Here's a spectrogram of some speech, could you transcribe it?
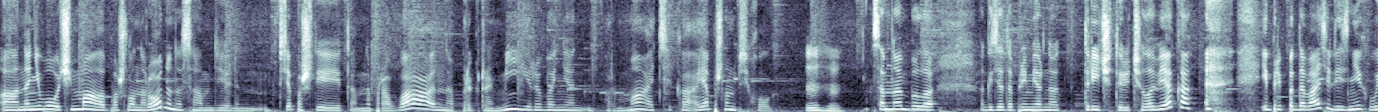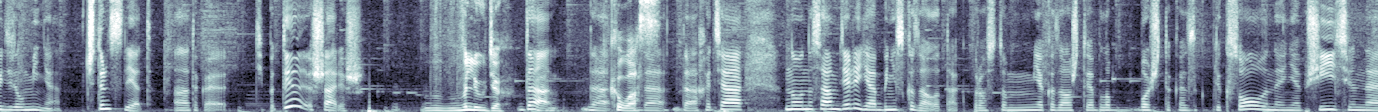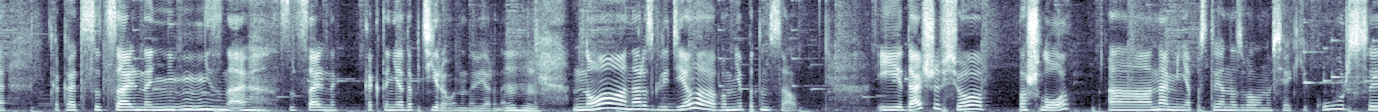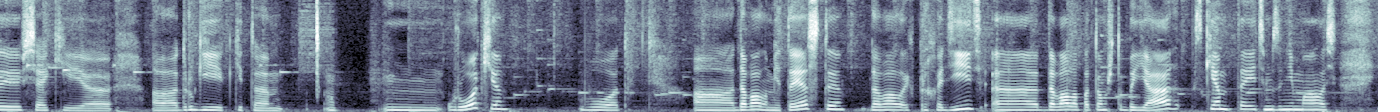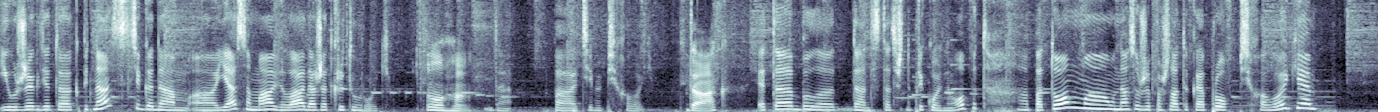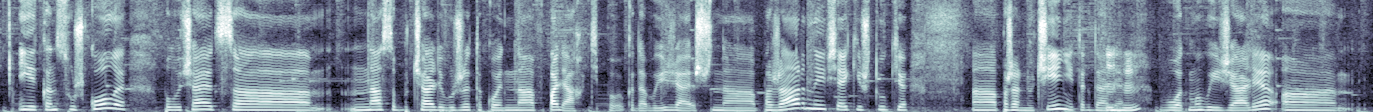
На него очень мало пошло народу, на самом деле. Все пошли там на права, на программирование, информатика, а я пошла на психолога. Угу. Со мной было где-то примерно 3-4 человека, и преподаватель из них выделил меня. 14 лет. Она такая, типа, ты шаришь? В, людях. Да, да. Класс. Да, да. Хотя, ну, на самом деле я бы не сказала так. Просто мне казалось, что я была больше такая закомплексованная, необщительная, какая-то социально, не, не знаю, социально как-то не адаптирована, наверное. Угу. Но она разглядела во мне потенциал. И дальше все пошло. А, она меня постоянно звала на всякие курсы, всякие а, другие какие-то уроки. Вот. А, давала мне тесты, давала их проходить, давала потом, чтобы я с кем-то этим занималась. И уже где-то к 15 годам я сама вела даже открытые уроки. Ага. Да, по теме психологии. Так. Это было, да, достаточно прикольный опыт. А потом а, у нас уже пошла такая профпсихология, и к концу школы, получается, нас обучали уже такой на в полях, типа, когда выезжаешь на пожарные всякие штуки, пожарные учения и так далее. Угу. Вот, мы выезжали,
